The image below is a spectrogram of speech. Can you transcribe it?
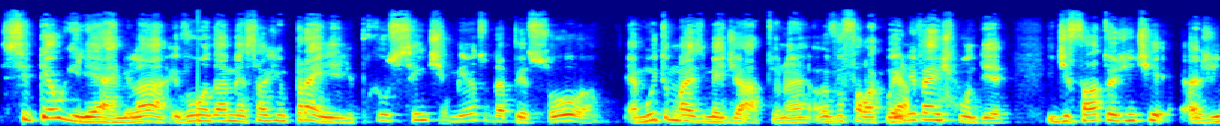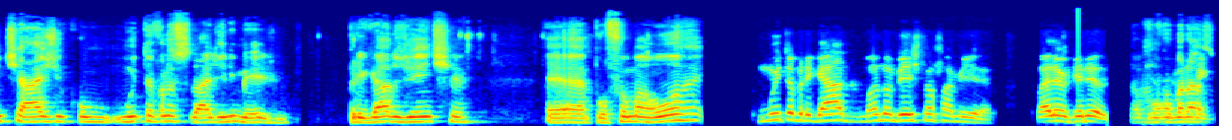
se tem o Guilherme lá, eu vou mandar mensagem para ele, porque o sentimento da pessoa é muito mais imediato, né? Eu vou falar com ele, ele vai responder. E de fato a gente a gente age com muita velocidade ele mesmo. Obrigado, gente. É, pô, foi uma honra. Muito obrigado. Manda um beijo para a família. Valeu, querido. Tá um abraço.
